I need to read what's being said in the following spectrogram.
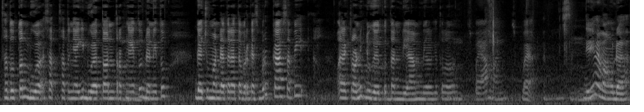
satu ton dua sat- satunya lagi dua ton truknya itu. Dan itu gak cuma data-data berkas-berkas tapi elektronik juga ikutan diambil gitu loh. Supaya aman. supaya jadi memang udah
